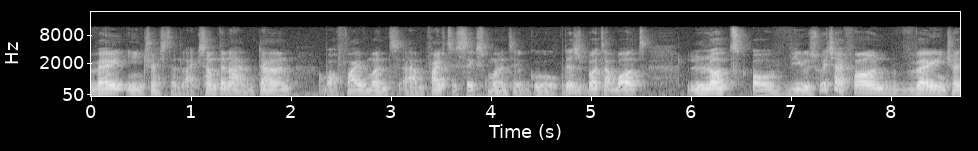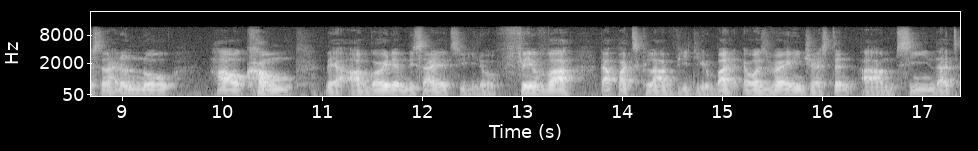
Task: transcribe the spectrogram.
very interesting, like something I'd done about five months, um, five to six months ago. This brought about lots of views, which I found very interesting. I don't know how come the algorithm decided to you know favor that particular video? But it was very interesting um seeing that.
